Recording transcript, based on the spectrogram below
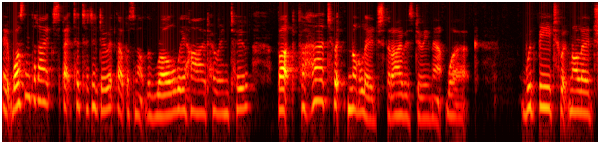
It wasn't that I expected her to do it, that was not the role we hired her into. But for her to acknowledge that I was doing that work would be to acknowledge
